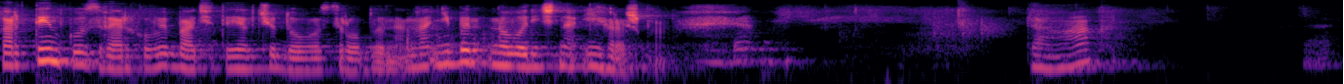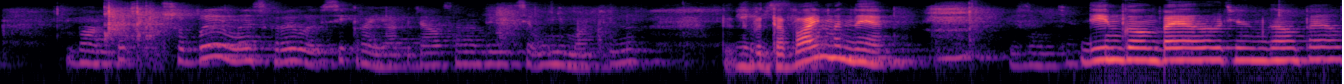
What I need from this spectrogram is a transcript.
картинку зверху. Ви бачите, як чудово зроблена. На- Ніби новорічна іграшка. Так. Так, бантик, щоб ми скрили всі края. Олександровна, дивіться унімательно. Не видавай мене. Jingle bell, jingle bell,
